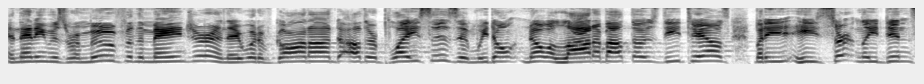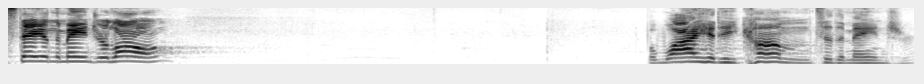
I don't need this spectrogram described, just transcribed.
And then he was removed from the manger, and they would have gone on to other places. And we don't know a lot about those details, but he, he certainly didn't stay in the manger long. But why had he come to the manger?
